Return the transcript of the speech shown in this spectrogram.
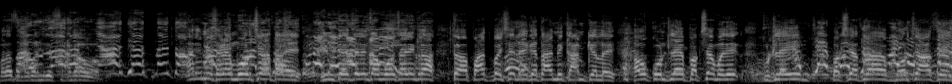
मला साहेबांनी ते सांगावं. अरे मी सगळ्या मोर्चात आहे? इम्तियाजचा मोर्चा निघला. तर पाच पैसे नाही घेता आम्ही काम केलंय. अहो कुठल्याही पक्षामध्ये कुठल्याही पक्षातला मोर्चा असेल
